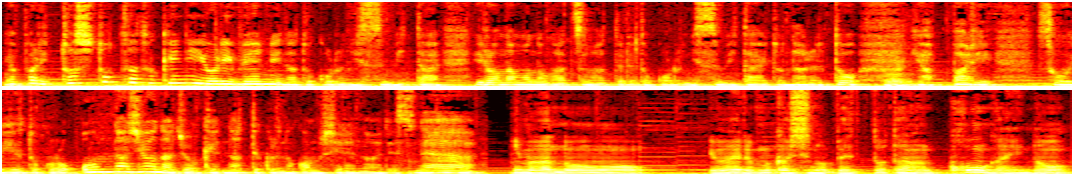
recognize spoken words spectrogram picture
やっぱり年取った時により便利なところに住みたいいろんなものが集まってるところに住みたいとなると、はい、やっぱりそういうところ同じような条件になってくるのかもしれないですね。今あのいわゆる昔のベッドタウン郊外の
